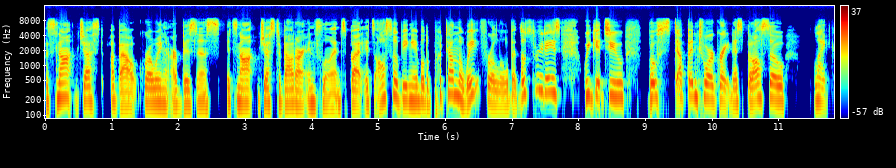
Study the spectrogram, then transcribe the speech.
it's not just about growing our business. It's not just about our influence, but it's also being able to put down the weight for a little bit. Those three days, we get to both step into our greatness, but also like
